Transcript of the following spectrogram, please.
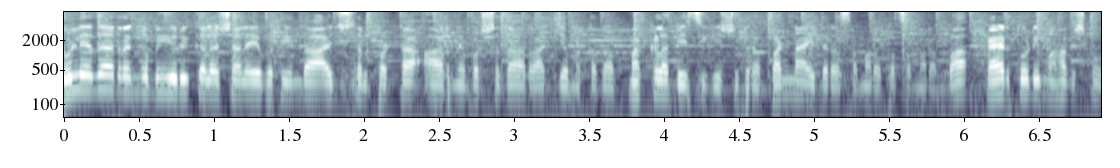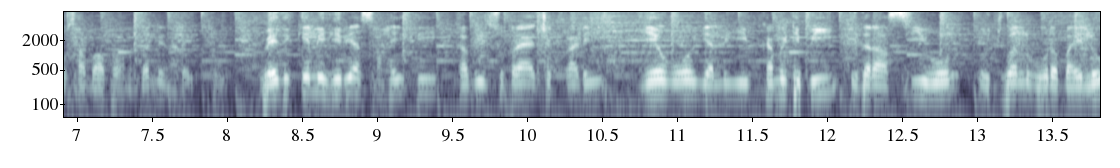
ಸುಳ್ಯದ ರಂಗಮಯೂರಿ ಕಲಾಶಾಲೆಯ ವತಿಯಿಂದ ಆಯೋಜಿಸಲ್ಪಟ್ಟ ಆರನೇ ವರ್ಷದ ರಾಜ್ಯ ಮಟ್ಟದ ಮಕ್ಕಳ ಬೇಸಿಗೆ ಶಿಬಿರ ಬಣ್ಣ ಇದರ ಸಮಾರೋಪ ಸಮಾರಂಭ ಕಾಯರ್ತೋಡಿ ಮಹಾವಿಷ್ಣು ಸಭಾಭವನದಲ್ಲಿ ನಡೆಯಿತು. ವೇದಿಕೆಯಲ್ಲಿ ಹಿರಿಯ ಸಾಹಿತಿ ಕವಿ Subraya Chakkadi A O L E committee B, ಇದರ ಸಿಒ ಉಜ್ವಲ್ ಊರಬೈಲು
